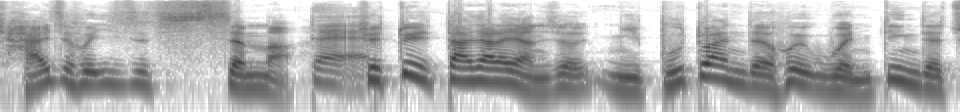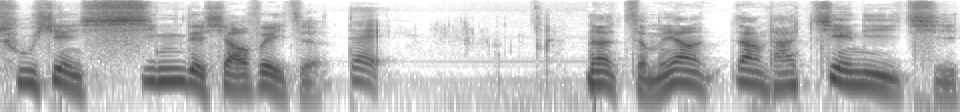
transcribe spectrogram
孩子会一直生嘛，对，所以对大家来讲，就是你不断的会稳定的出现新的消费者，对。那怎么样让他建立起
